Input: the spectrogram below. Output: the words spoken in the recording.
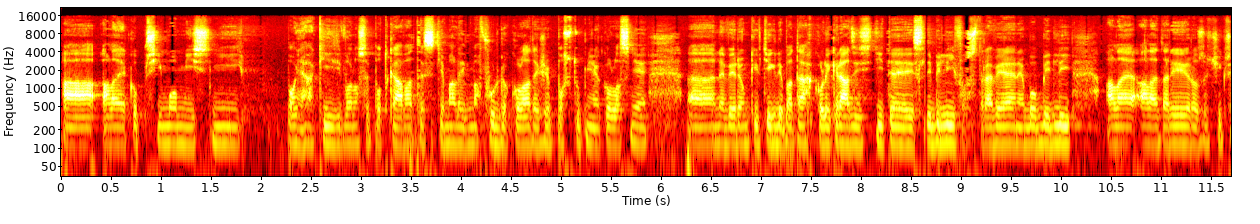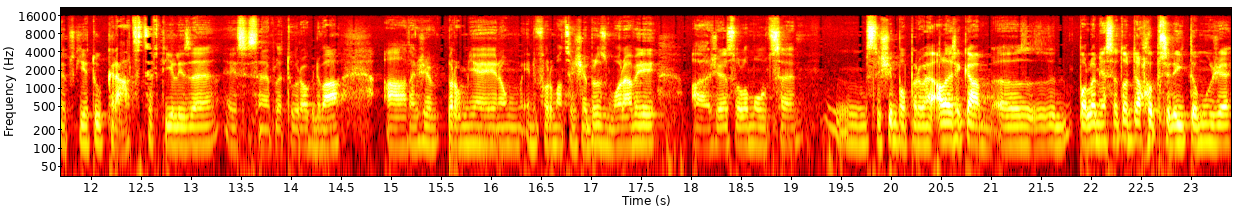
a, ale jako přímo místní po nějaký, ono se potkáváte s těma lidma furt dokola, takže postupně jako vlastně eh, nevědomky v těch debatách kolikrát zjistíte, jestli bydlí v Ostravě nebo bydlí, ale, ale tady rozhodčí Křepský je tu krátce v té lize, jestli se nepletu rok, dva, a takže pro mě je jenom informace, že byl z Moravy a že je z Olomouce, Mm, slyším poprvé, ale říkám, eh, podle mě se to dalo předejít tomu, že,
